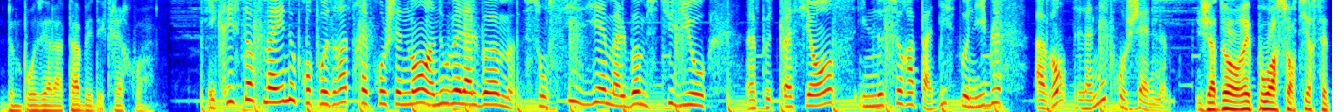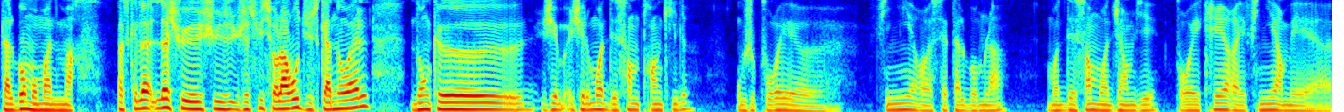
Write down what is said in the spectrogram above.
de me poser à la table et d'écrire. quoi. Et Christophe Maé nous proposera très prochainement un nouvel album, son sixième album studio. Un peu de patience, il ne sera pas disponible avant l'année prochaine. J'adorerais pouvoir sortir cet album au mois de mars. Parce que là, là je, suis, je, je suis sur la route jusqu'à Noël. Donc euh, j'ai j'ai le mois de décembre tranquille, où je pourrais euh, finir cet album-là. Mois de décembre, mois de janvier, pour écrire et finir mes, euh,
